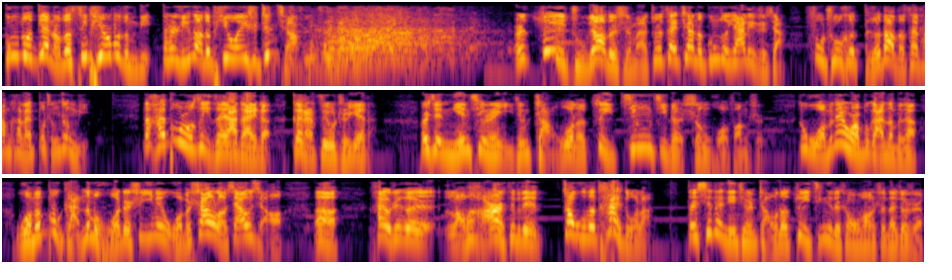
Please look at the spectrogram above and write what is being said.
工作电脑的 CPU 不怎么地，但是领导的 PUA 是真强。而最主要的是什么？就是在这样的工作压力之下，付出和得到的在他们看来不成正比，那还不如自己在家待着，干点自由职业的。而且年轻人已经掌握了最经济的生活方式，就我们那会儿不敢怎么的，我们不敢那么活着，是因为我们上有老下有小啊，还有这个老婆孩儿，对不对？照顾的太多了。但现在年轻人掌握到最经济的生活方式，那就是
